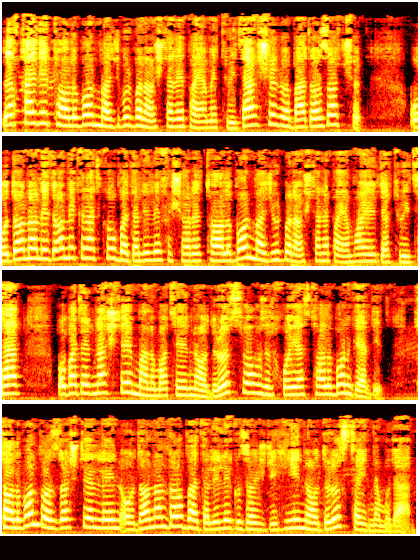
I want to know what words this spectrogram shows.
در قید طالبان مجبور به نوشتن پیام توییتر شد و بعد آزاد شد. اودانال ادعا می‌کند که او به دلیل فشار طالبان مجبور به نوشتن پیام های در توییتر بعد نشر معلومات نادرست و وزیرخویی از طالبان گردید. طالبان بازداشت لین اودانال را به دلیل گزارشدهی نادرست تعیین نمودند.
